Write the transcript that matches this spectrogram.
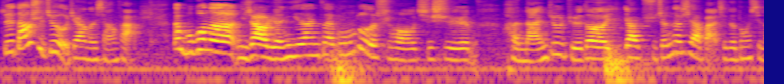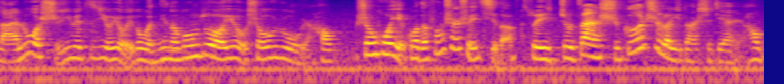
所以当时就有这样的想法。但不过呢，你知道人一旦在工作的时候，其实很难就觉得要去真的是要把这个东西来落实，因为自己又有一个稳定的工作，又有收入，然后生活也过得风生水起的，所以就暂时搁置了一段时间，然后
